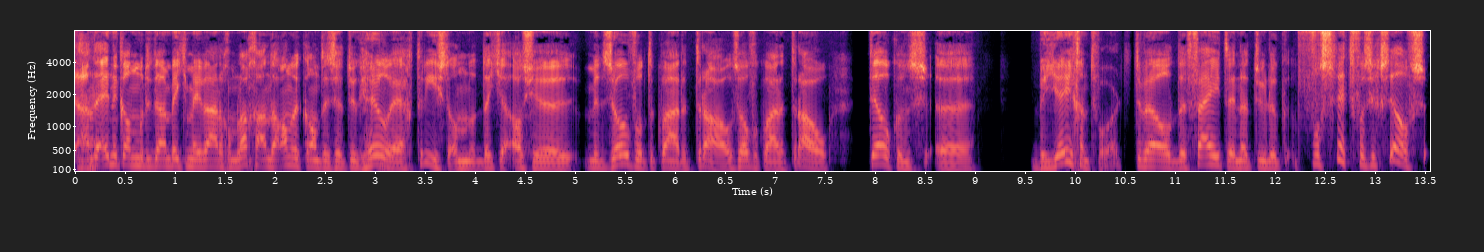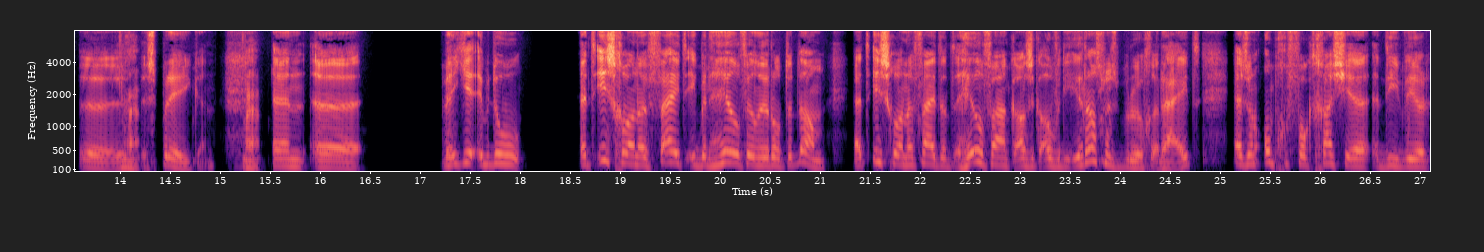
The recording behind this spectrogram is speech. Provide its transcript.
Aan de ene kant moet ik daar een beetje meewarig om lachen. Aan de andere kant is het natuurlijk heel erg triest. Omdat je als je met zoveel te kwade trouw, zoveel kwade trouw, telkens eh, bejegend wordt. Terwijl de feiten natuurlijk volstrekt voor zichzelf eh, Ja. spreken. Ja. En eh, weet je, ik bedoel, het is gewoon een feit. Ik ben heel veel in Rotterdam. Het is gewoon een feit dat heel vaak als ik over die Erasmusbrug rijd. er zo'n opgefokt gastje die weer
